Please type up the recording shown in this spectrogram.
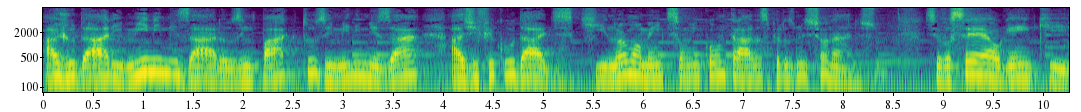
ajudar e minimizar os impactos e minimizar as dificuldades que normalmente são encontradas pelos missionários. Se você é alguém que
